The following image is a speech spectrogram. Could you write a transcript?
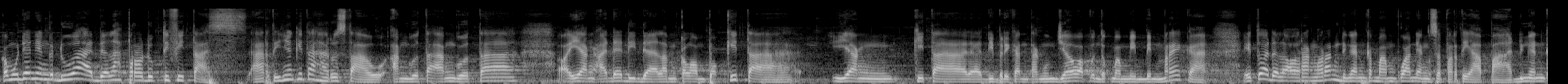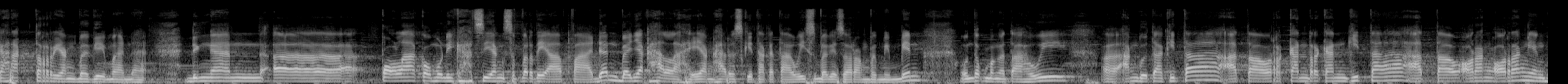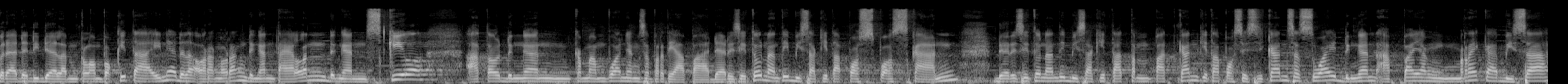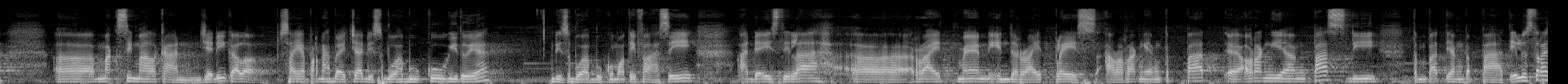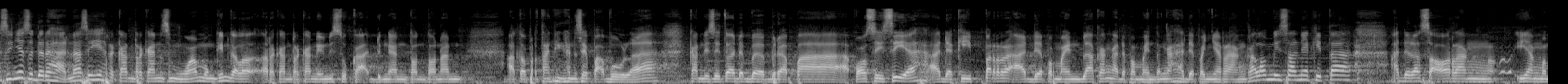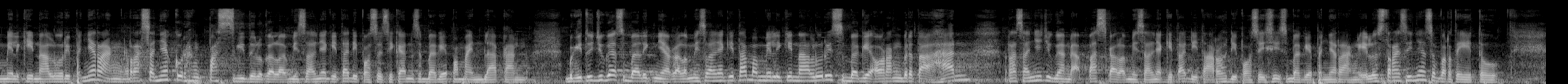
Kemudian yang kedua adalah produktivitas. Artinya kita harus tahu anggota-anggota yang ada di dalam kelompok kita yang kita diberikan tanggung jawab untuk memimpin mereka itu adalah orang-orang dengan kemampuan yang seperti apa, dengan karakter yang bagaimana, dengan uh, pola komunikasi yang seperti apa dan banyak hal lah yang harus kita ketahui sebagai seorang pemimpin untuk mengetahui uh, anggota kita atau rekan-rekan kita atau orang-orang yang berada di dalam kelompok kita ini adalah orang-orang dengan talent, dengan skill atau dengan kemampuan yang seperti apa. Dari situ nanti bisa kita pos-poskan, dari situ nanti bisa kita tempatkan, kita posisikan sesuai dengan apa yang mereka bisa uh, maksimalkan. Jadi kalau saya pernah baca di sebuah buku gitu ya, di sebuah buku motivasi ada istilah uh, right man in the right place. Orang yang tepat eh, orang yang pas di tempat yang tepat. Ilustrasinya sederhana sih rekan-rekan semua. Mungkin kalau rekan-rekan ini suka dengan tontonan atau pertandingan sepak bola kan di situ ada beberapa posisi ya. Ada kiper ada pemain belakang ada pemain tengah ada penyerang. Kalau misalnya kita adalah seorang yang memiliki naluri penyerang rasanya kurang pas gitu loh kalau misalnya kita diposisikan sebagai sebagai pemain belakang. Begitu juga sebaliknya, kalau misalnya kita memiliki naluri sebagai orang bertahan, rasanya juga nggak pas kalau misalnya kita ditaruh di posisi sebagai penyerang. Ilustrasinya seperti itu.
